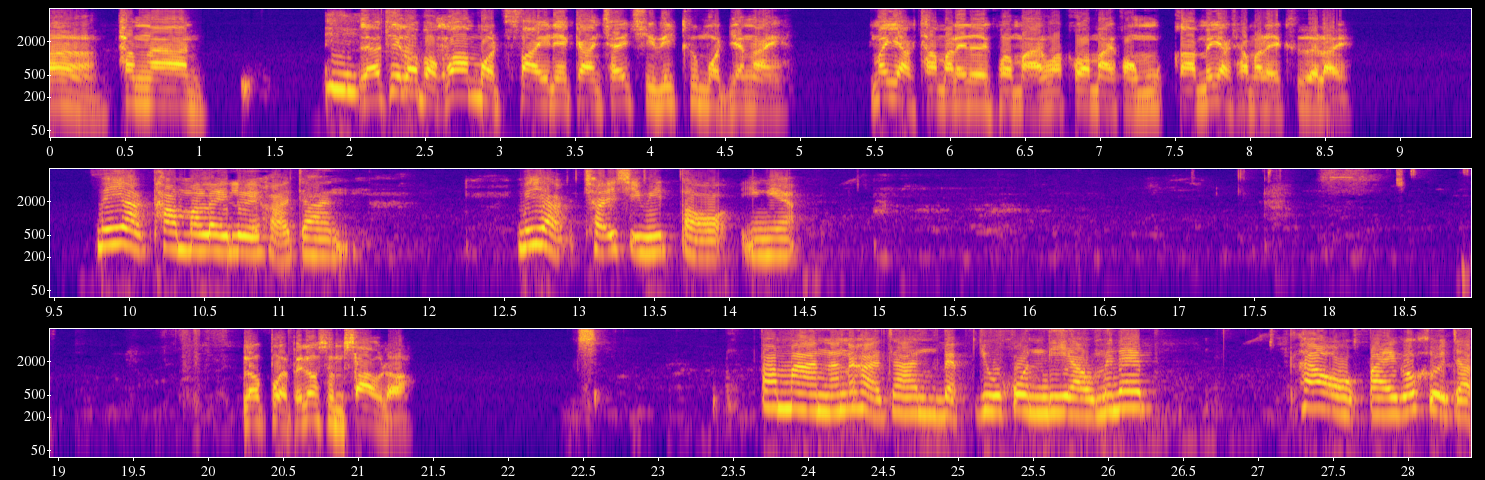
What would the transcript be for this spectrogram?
เออทำงาน แล้วที่เราบอกว่าหมดไฟในการใช้ชีวิตคือหมดยังไง ไม่อยากทำอะไรเลยความหมายว่าความหมายของการไม่อยากทำอะไรคืออะไร ไม่อยากทำอะไรเลยค่ะอาจารย์ ไม่อยากใช้ชีวิตต่ออย่างเงี้ย เราป่วยเป็นโรคซึมเศร้าเหรอ ประมาณนั้นนะคะอาจารย์แบบอยู่คนเดียวไม่ได้ถ้าออกไปก็คือจะ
